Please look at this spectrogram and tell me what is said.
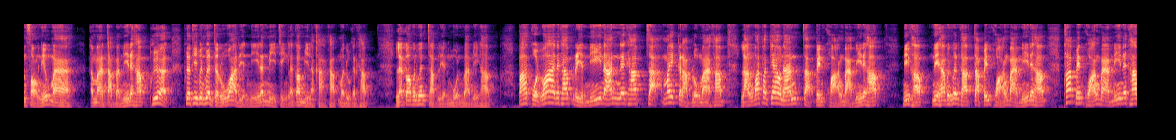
ำสองนิ้วมาเอามาจับแบบนี้นะครับ เพื่อเพื่อที่เพื่อนๆจะรู้ว่าเหรียญนี้นั้นมีจริง แล้วก็มีราคาครับมาดูกันครับ แล้วก็เพื่อนๆจับเหรียญหมุนแบบนี้ครับ ปรากฏว่านะครับเหรียญนี้นั้นนะครับจะไม่กลับลงมาครับ หลังวัดพระแก้วนั้นจะเป็นขวางแบบนี้นะครับนี่ครับนี่ครับเพื่อนๆครับจะเป็นขวางแบบนี้นะครับ ถ้าเป็นขวางแบบนี้นะครับ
